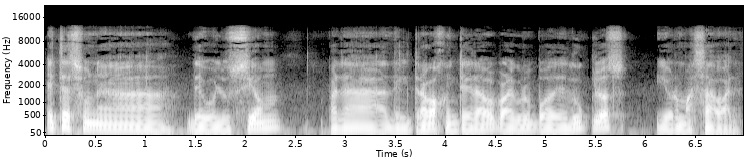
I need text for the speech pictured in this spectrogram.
Esta es una devolución para, del trabajo integrador para el grupo de Duclos y Ormazábal.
